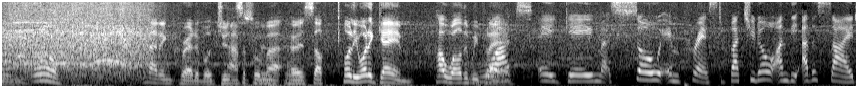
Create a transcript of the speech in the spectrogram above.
Mean, isn't that incredible? Judith herself. Holy, what a game. How well did we play? What a game. So impressed. But, you know, on the other side,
